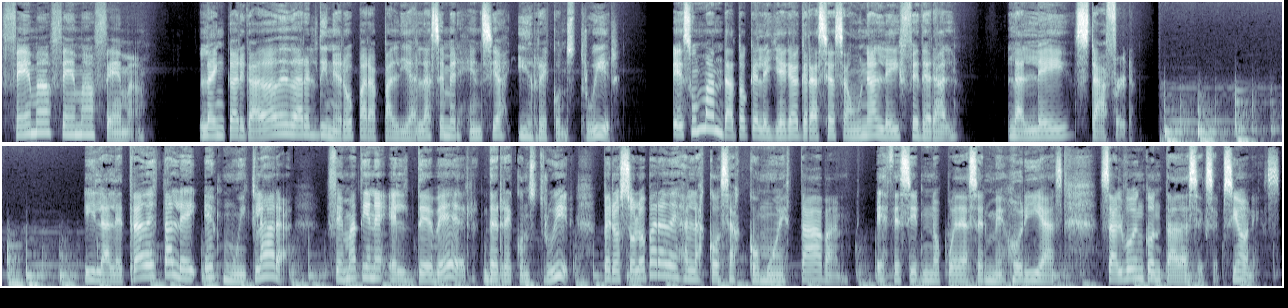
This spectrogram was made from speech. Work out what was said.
FEMA, FEMA, FEMA. La encargada de dar el dinero para paliar las emergencias y reconstruir. Es un mandato que le llega gracias a una ley federal, la ley Stafford. Y la letra de esta ley es muy clara. FEMA tiene el deber de reconstruir, pero solo para dejar las cosas como estaban. Es decir, no puede hacer mejorías, salvo en contadas excepciones.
